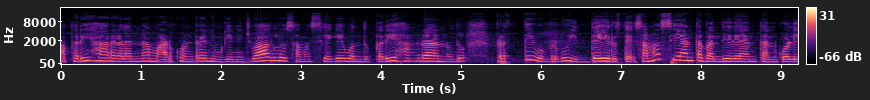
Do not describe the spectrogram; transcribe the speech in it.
ಆ ಪರಿಹಾರಗಳನ್ನು ಮಾಡಿಕೊಂಡ್ರೆ ನಿಮಗೆ ನಿಜವಾಗ್ಲೂ ಸಮಸ್ಯೆಗೆ ಒಂದು ಪರಿಹಾರ ಅನ್ನೋದು ಪ್ರತಿಯೊಬ್ಬರಿಗೂ ಇದ್ದೇ ಇರುತ್ತೆ. ಸಮಸ್ಯೆ ಅಂತ ಬಂದಿದೆ ಅಂತ ಅಂದ್ಕೊಳ್ಳಿ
